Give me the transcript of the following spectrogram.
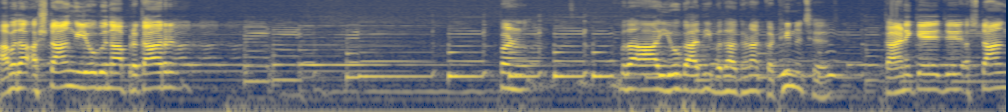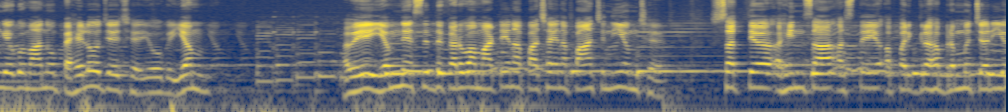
આ બધા અષ્ટાંગ યોગના પ્રકાર પણ બધા આ યોગ આદિ બધા ઘણા કઠિન છે. કારણ કે જે અષ્ટાંગ યોગમાંનો પહેલો જે છે યોગ યમ. હવે એ યમને સિદ્ધ કરવા માટેના પાછા એના પાંચ નિયમ છે. સત્ય, અહિંસા અસ્તેય અપરિગ્રહ, બ્રહ્મચર્ય.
